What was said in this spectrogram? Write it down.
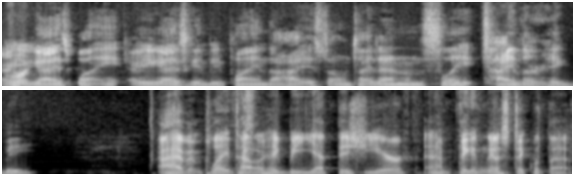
Are you guys playing? Are you guys going to be playing the highest owned tight end on the slate, Tyler Higbee? I haven't played Tyler Higbee yet this year, and I think I'm going to stick with that.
